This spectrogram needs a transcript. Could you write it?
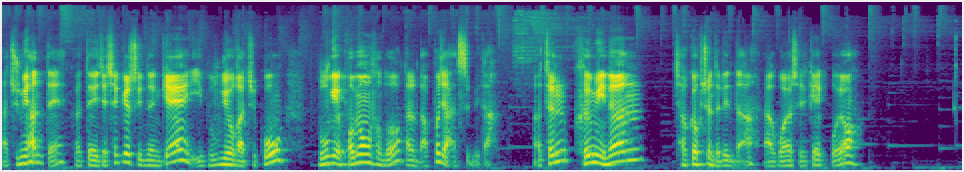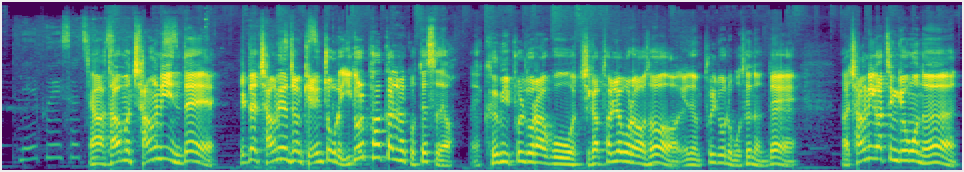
아, 중요한데 그때 이제 챙길 수 있는 게 이 무기여가지고 무기의 범용성도 나름 나쁘지 않습니다. 하여튼 금이는 적극 추천드린다라고 할 수 있겠고요. 아 다음은 장리인데 일단 장리는 전 개인적으로 이돌파까지밖에 못했어요. 네, 금이 풀돌하고 지갑 털려버려서 얘는 풀돌을 못했는데 아, 장리 같은 경우는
